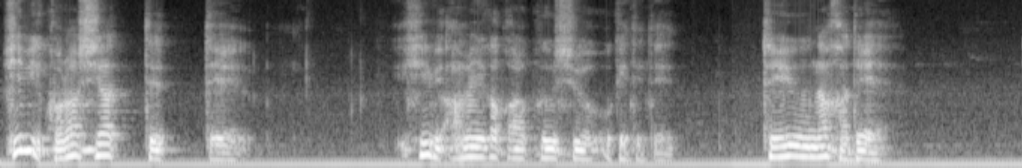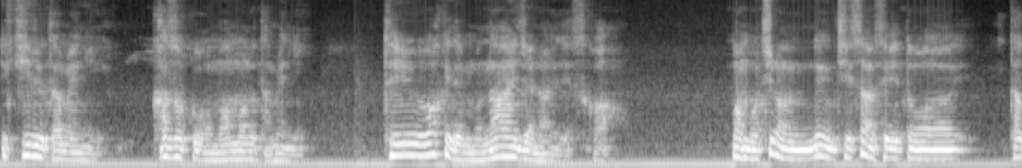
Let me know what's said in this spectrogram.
日々殺し合ってって日々アメリカから空襲を受けててっていう中で生きるために家族を守るためにっていうわけでもないじゃないですか。まあもちろんね小さな政党はた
